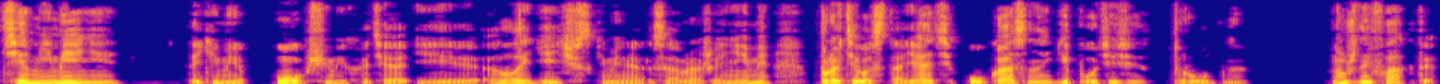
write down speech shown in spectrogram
Тем не менее, такими общими, хотя и логическими соображениями, противостоять указанной гипотезе трудно. Нужны факты.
